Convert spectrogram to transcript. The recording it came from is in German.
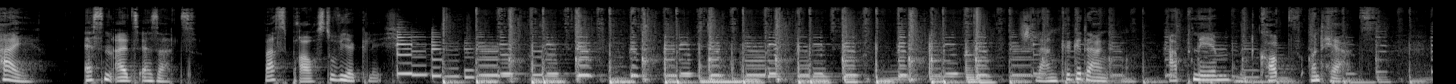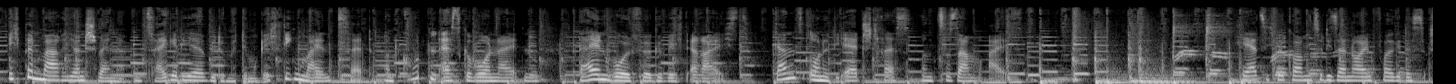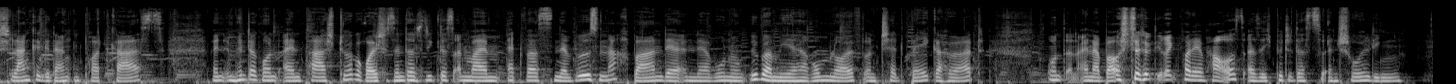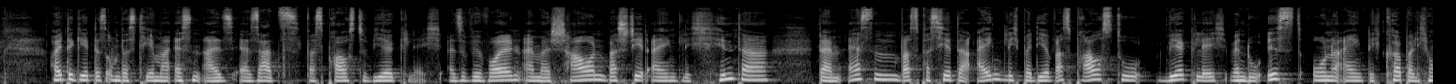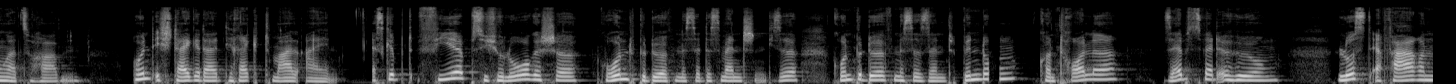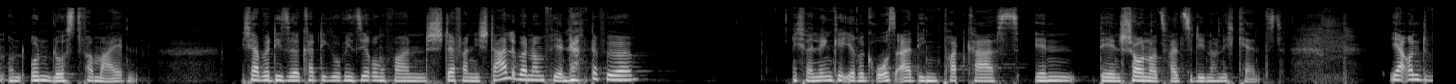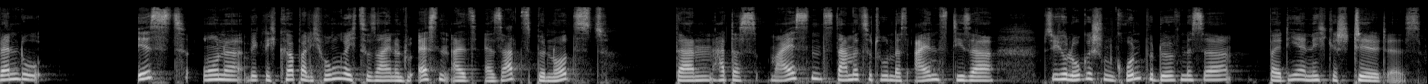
Hi, Essen als Ersatz. Was brauchst du wirklich? Schlanke Gedanken. Abnehmen mit Kopf und Herz. Ich bin Marion Schwenne und zeige dir, wie du mit dem richtigen Mindset und guten Essgewohnheiten dein Wohlfühlgewicht erreichst. Ganz ohne Diätstress und Zusammenreißen. Herzlich willkommen zu dieser neuen Folge des Schlanke Gedanken Podcasts. Wenn im Hintergrund ein paar Störgeräusche sind, dann liegt das an meinem etwas nervösen Nachbarn, der in der Wohnung über mir herumläuft und Chad Baker hört und an einer Baustelle direkt vor dem Haus. Also ich bitte das zu entschuldigen. Heute geht es um das Thema Essen als Ersatz. Was brauchst du wirklich? Also wir wollen einmal schauen, was steht eigentlich hinter deinem Essen? Was passiert da eigentlich bei dir? Was brauchst du wirklich, wenn du isst, ohne eigentlich körperlich Hunger zu haben? Und ich steige da direkt mal ein. Es gibt vier psychologische Grundbedürfnisse des Menschen. Diese Grundbedürfnisse sind Bindung, Kontrolle, Selbstwerterhöhung, Lust erfahren und Unlust vermeiden. Ich habe diese Kategorisierung von Stefanie Stahl übernommen. Vielen Dank dafür. Ich verlinke ihre großartigen Podcasts in den Show Notes, falls du die noch nicht kennst. Ja, und wenn du isst, ohne wirklich körperlich hungrig zu sein und du Essen als Ersatz benutzt, dann hat das meistens damit zu tun, dass eins dieser psychologischen Grundbedürfnisse bei dir nicht gestillt ist.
